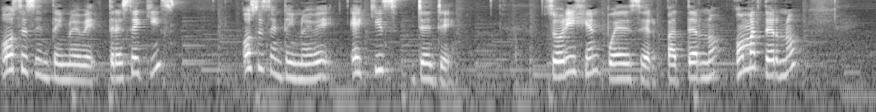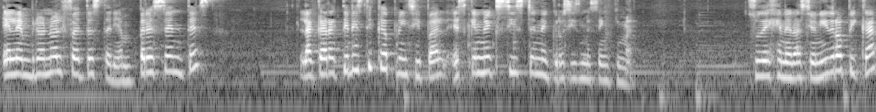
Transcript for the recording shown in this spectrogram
o 69-3X o 69XYY. Su origen puede ser paterno o materno el embrión o el feto estarían presentes, la característica principal es que no existe necrosis mesenquimal. Su degeneración hidrópica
